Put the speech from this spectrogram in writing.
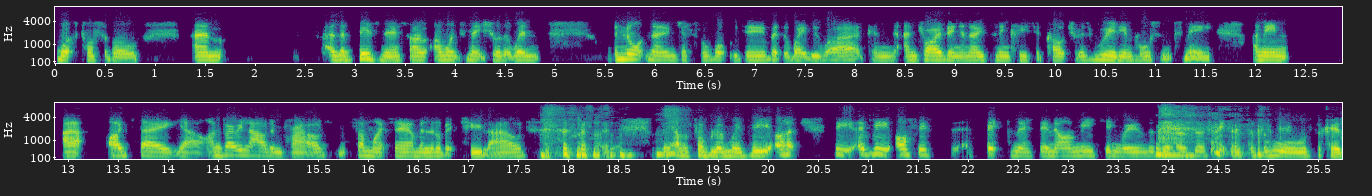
what's possible. Um, as a business, I, I want to make sure that when not known just for what we do, but the way we work and, and driving an open, inclusive culture is really important to me. I mean, I, I'd say, yeah, I'm very loud and proud. Some might say I'm a little bit too loud. we have a problem with the uh, the the office thickness in our meeting room, the, the thickness of the walls, because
